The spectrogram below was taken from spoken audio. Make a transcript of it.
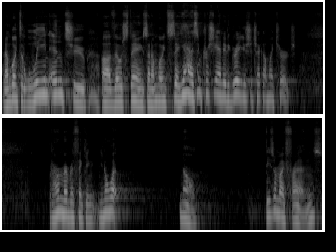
And I'm going to lean into uh, those things. And I'm going to say, yeah, isn't Christianity great? You should check out my church. But I remember thinking, you know what? No. These are my friends.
